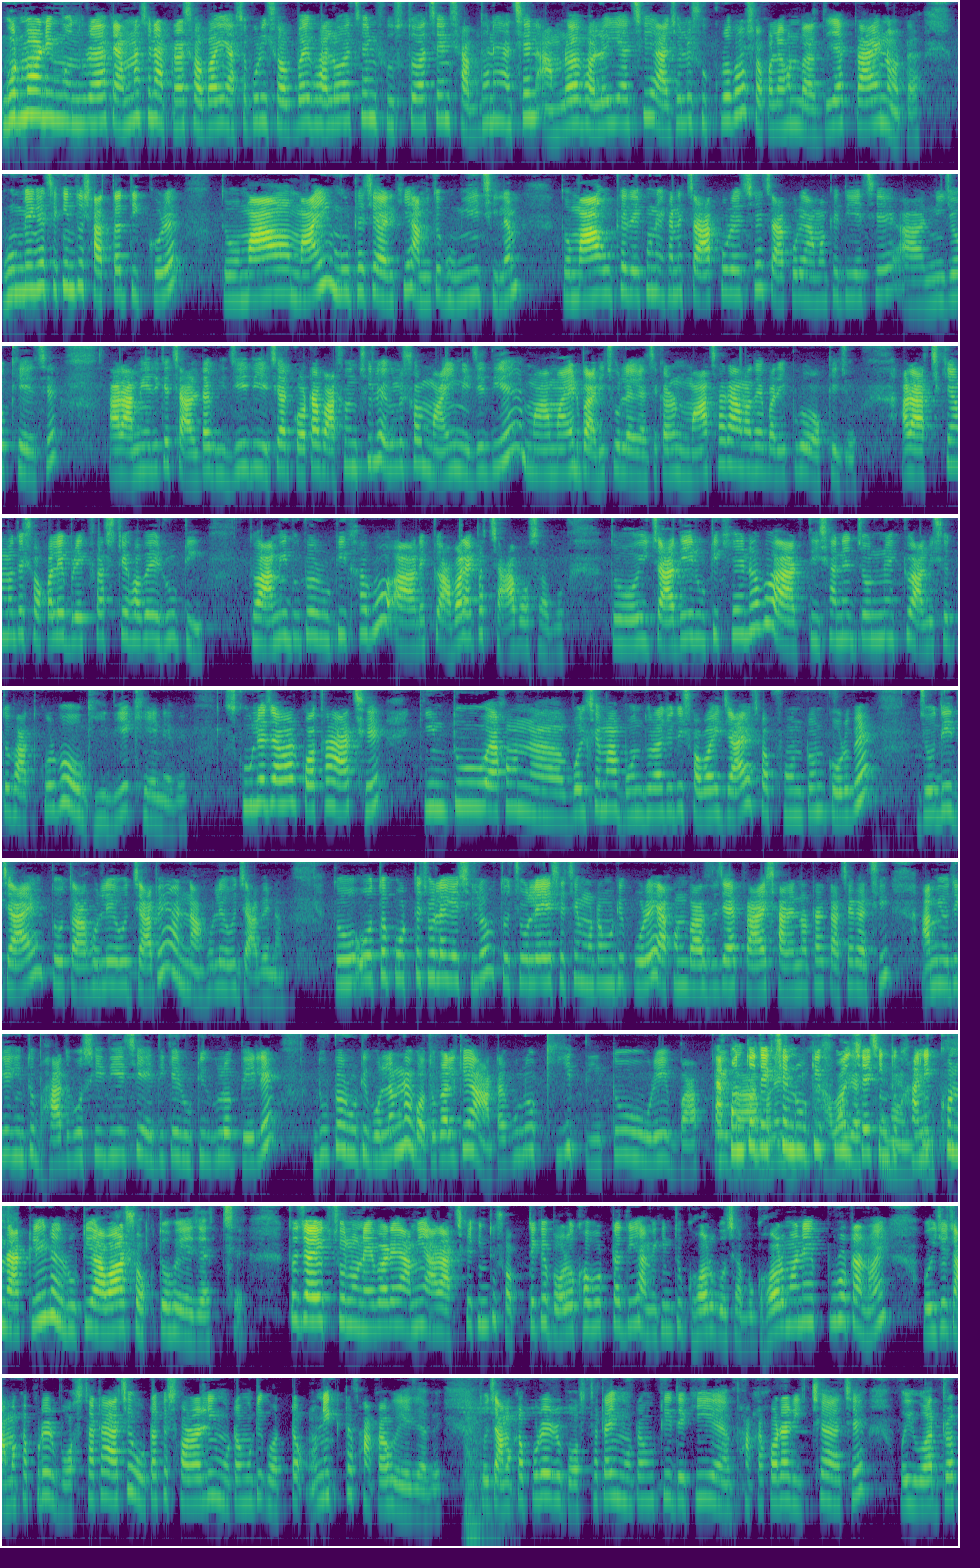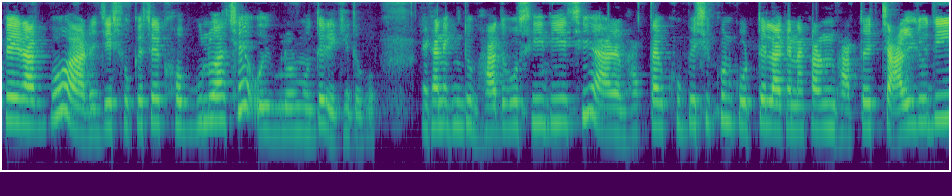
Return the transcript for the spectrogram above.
Good morning বন্ধুরা। কেমন আছেন আপনারা সবাই? আশা করি সবাই ভালো আছেন, সুস্থ আছেন, সাবধানে আছেন। আমরাও ভালোই আছি। আজ হলো শুক্রবার, সকাল এখন বাজতে যায় প্রায় নটা। ঘুম ভেঙেছে কিন্তু সাতটার দিক করে। তো মা, মাই উঠেছে আর কি। আমি তো ঘুমিয়েই ছিলাম। তো মা উঠে দেখুন, এখানে চা করেছে। চা করে আমাকে দিয়েছে আর নিজেও খেয়েছে। আর আমি এদিকে চালটা ভিজিয়ে দিয়েছি। আর কটা বাসন ছিল, এগুলো সব মাই মেজে দিয়ে মা, মায়ের বাড়ি চলে গেছে। কারণ মা ছাড়া আমাদের বাড়ি পুরো অকেজো। আর আজকে আমাদের সকালে ব্রেকফাস্টে হবে রুটি। তো আমি দুটো রুটি খাব আর একটু আবার একটা চা বসাবো। তো ওই চা দিয়ে রুটি খেয়ে নেব আর তিশানের জন্য একটু আলু সেদ্ধ ভাত করব, ও ঘি দিয়ে খেয়ে নেবে। স্কুলে যাওয়ার কথা আছে, কিন্তু এখন বলছে মা, বন্ধুরা যদি সবাই যায়, সব ফোন টোন করবে। যদি যায়, তো তাহলে ও যাবে আর না হলে ও যাবে না। তো ও তো পড়তে চলে গেছিল তো চলে এসেছে মোটামুটি পড়ে। এখন বাজতে যায় প্রায় সাড়ে নটার কাছাকাছি। আমি ওদিকে কিন্তু ভাত বসিয়ে দিয়েছি এদিকে রুটিগুলো পেলে দুটো রুটি বললাম না গতকালকে আটাগুলো কি তেঁতো রে বাপ এখন তো দেখছেন মানে রুটি খাওয়া ফুলছে কিন্তু খানিক্ষণ খানিকক্ষণ রাখলেই না রুটি আবার শক্ত হয়ে যাচ্ছে। তো যাই হোক, চলুন এবারে আমি আর আজকে কিন্তু সব থেকে বড় খবরটা দিই, আমি কিন্তু ঘর গোছাবো। ঘর মানে পুরোটা নয়, ওই যে জামা কাপড়ের বস্তাটা আছে, ওটাকে সরালেই মোটামুটি ঘরটা অনেকটা ফাঁকা হয়ে যাবে। তো জামা কাপড়ের বস্তাটাই মোটামুটি দেখি ফাঁকা করার ইচ্ছা আছে। ওই ওয়ার্ড্রপে রাখব আর যে শোকেসের খোপগুলো আছে, ওইগুলোর মধ্যে রেখে দেবো। এখানে কিন্তু ভাত বসিয়ে দিয়েছি আর ভাতটা খুব বেশিক্ষণ করতে লাগে না। কারণ ভাতের চাল যদি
